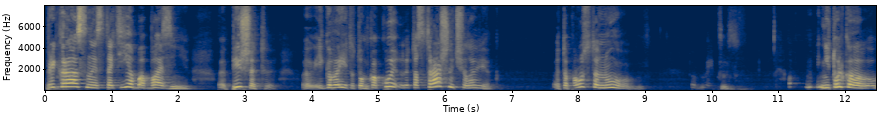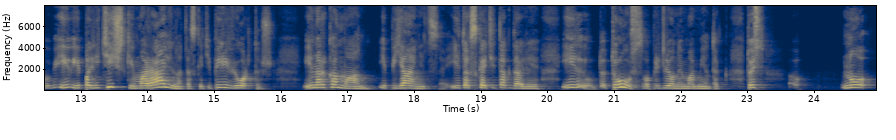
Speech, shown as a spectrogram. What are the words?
прекрасные статьи об Азине э, пишет э, и говорит о том, какой это страшный человек. Это просто, ну, не только и, и политически, и морально, так сказать, и перевертыш, и наркоман, и пьяница, и, так сказать, и так далее, и трус в определенный момент. То есть, но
